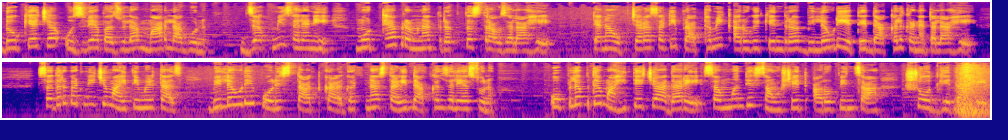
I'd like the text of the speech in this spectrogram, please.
डोक्याच्या उजव्या बाजूला मार लागून जखमी झाल्याने मोठ्या प्रमाणात रक्तस्राव झाला आहे. त्यांना उपचारासाठी प्राथमिक आरोग्य केंद्र भिलवडी येथे दाखल करण्यात आलं आहे. सदर घटनेची माहिती मिळताच भिलवडी पोलीस तात्काळ घटनास्थळी दाखल झाले असून उपलब्ध माहितीच्या आधारे संबंधित संशयित आरोपींचा शोध घेत आहेत.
